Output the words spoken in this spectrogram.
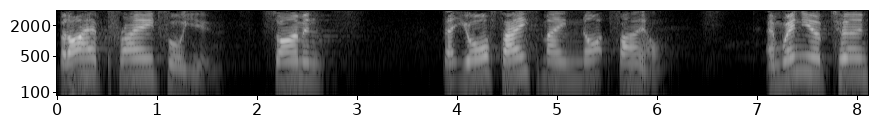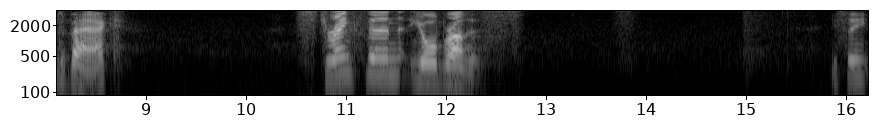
but I have prayed for you, Simon, that your faith may not fail. And when you have turned back, strengthen your brothers. You see,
